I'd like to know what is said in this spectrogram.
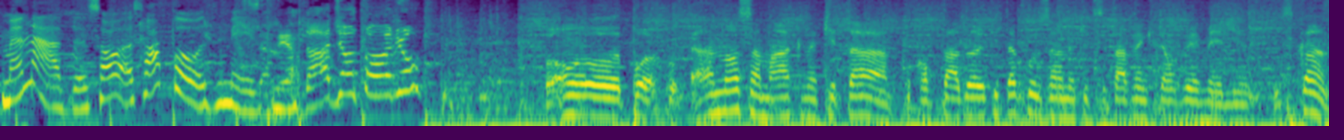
Mas nada, só, só a pose mesmo. É verdade, Antônio? Bom, ô, porco, a nossa máquina aqui tá. O computador aqui tá acusando aqui que você tá vendo que tem um vermelhinho piscando.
